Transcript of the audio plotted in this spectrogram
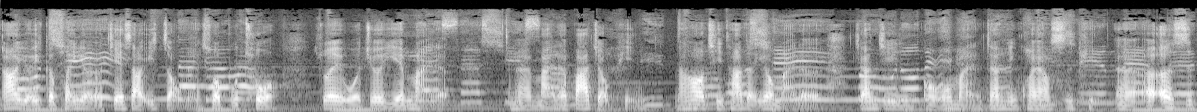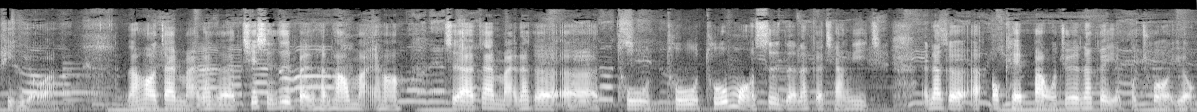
然后有一个朋友有介绍一种呢说不错，所以我就也买了。买了八九瓶，然后其他的又买了将近哦，我买了将近快要十瓶，呃呃二十瓶有啊，然后再买那个，其实日本很好买哈，是啊，再买那个呃涂涂涂抹式的那个强力，那个呃 OK 棒，我觉得那个也不错用。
